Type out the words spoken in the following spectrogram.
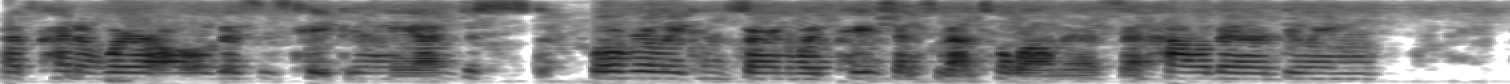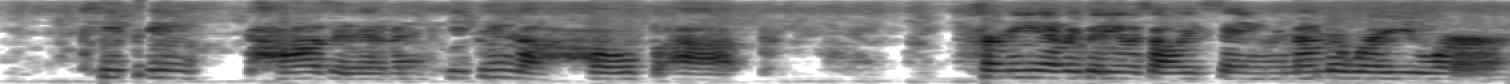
That's kind of where all of this is taking me. I'm just overly concerned with patients' mental wellness and how they're doing, keeping positive and keeping the hope up. For me, everybody was always saying, remember where you were,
